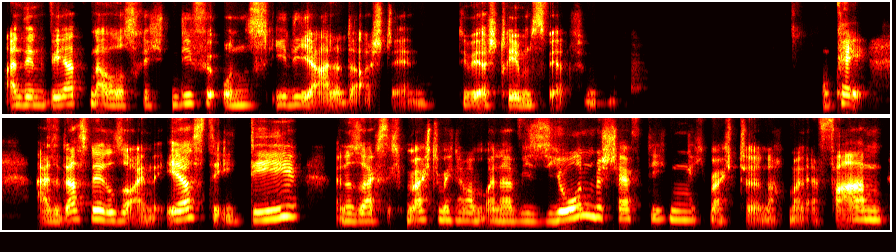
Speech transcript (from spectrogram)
an den Werten ausrichten, die für uns Ideale darstellen, die wir erstrebenswert finden. Okay, also das wäre so eine erste Idee, wenn du sagst, ich möchte mich noch mit meiner Vision beschäftigen, ich möchte noch mal erfahren,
